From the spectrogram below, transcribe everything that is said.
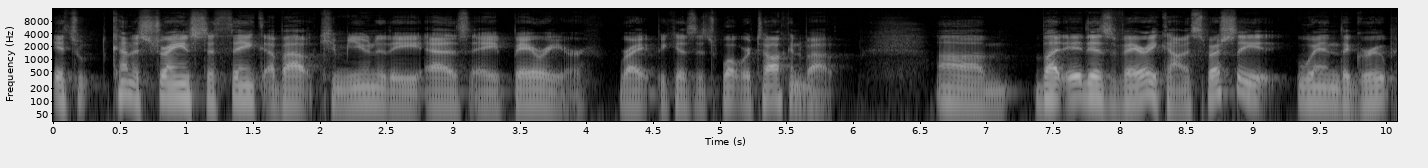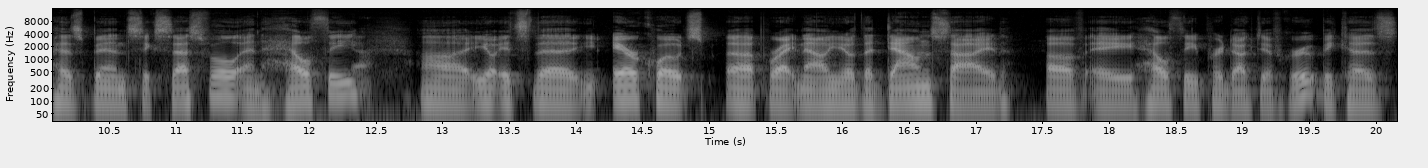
it's kind of strange to think about community as a barrier, right? Because it's what we're talking about. Um, but it is very common, especially when the group has been successful and healthy. Yeah. Uh, you know, it's the air quotes up right now. You know, the downside of a healthy, productive group because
